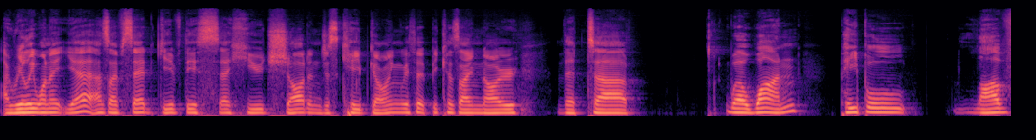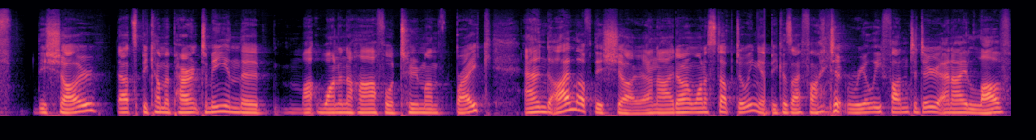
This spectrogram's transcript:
I really want to, yeah, as I've said, give this a huge shot and just keep going with it because I know that uh, well, one, people love this show. That's become apparent to me in the one and a half or two month break. And I love this show and I don't want to stop doing it because I find it really fun to do. And I love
